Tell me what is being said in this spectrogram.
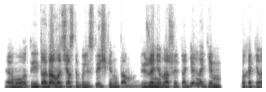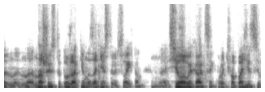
вот, и тогда у нас часто были стычки, ну, там, движение наше – это отдельная тема, хотя нашисты тоже активно задействовали в своих там э, силовых акциях против оппозиции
